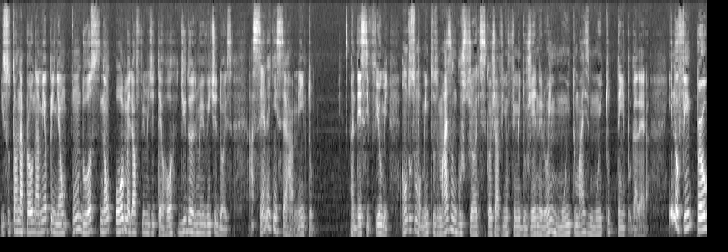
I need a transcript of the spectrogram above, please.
isso torna Pearl, na minha opinião, um dos, se não o melhor filme de terror de 2022. A cena de encerramento desse filme é um dos momentos mais angustiantes que eu já vi um filme do gênero em muito, mas muito tempo, galera. E no fim, Pearl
